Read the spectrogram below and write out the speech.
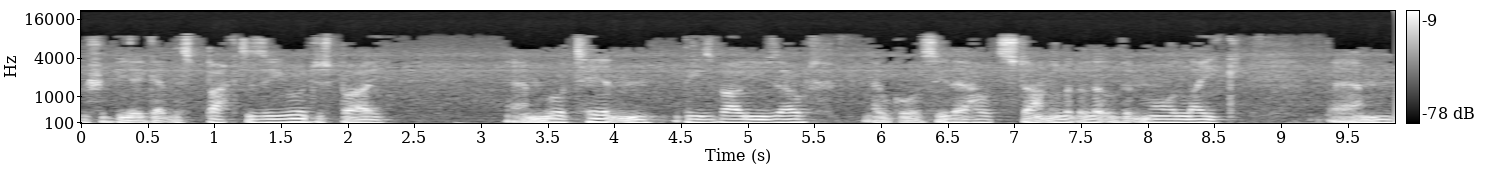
we should be able to get this back to zero just by um, rotating these values out. There we go see there how it's starting to look a little bit more like um,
